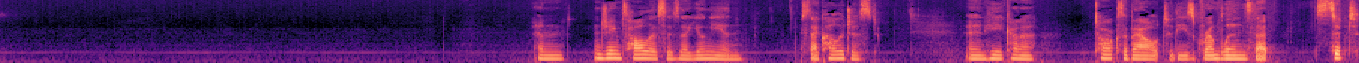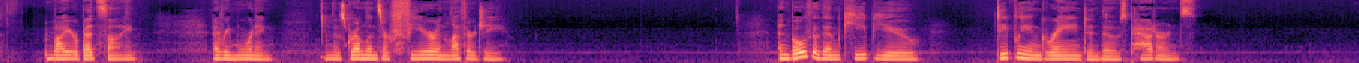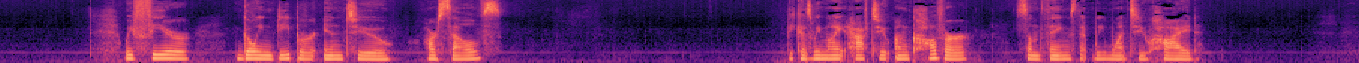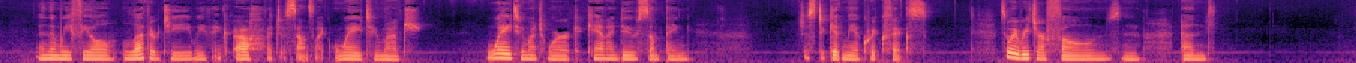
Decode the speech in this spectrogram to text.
And James Hollis is a Jungian psychologist, and he kind of talks about these gremlins that sit by your bedside every morning. And those gremlins are fear and lethargy. And both of them keep you deeply ingrained in those patterns. We fear going deeper into ourselves because we might have to uncover some things that we want to hide. And then we feel lethargy. We think, ugh, that just sounds like way too much. Way too much work. Can I do something just to get me a quick fix? So we reach our phones and and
